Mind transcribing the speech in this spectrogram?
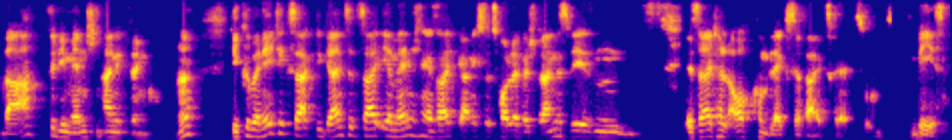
war für die Menschen eine Kränkung. Ne? Die Kybernetik sagt die ganze Zeit, ihr Menschen, ihr seid gar nicht so tolle Verstandeswesen, ihr seid halt auch komplexe Reizreaktionswesen.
